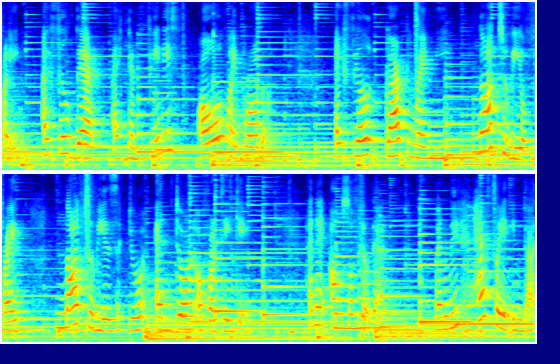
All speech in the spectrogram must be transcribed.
praying, I feel that I can finish all my problems. I feel God remind me not to be afraid not to be insecure and don't overthinking. And I also feel that when we have faith in God,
